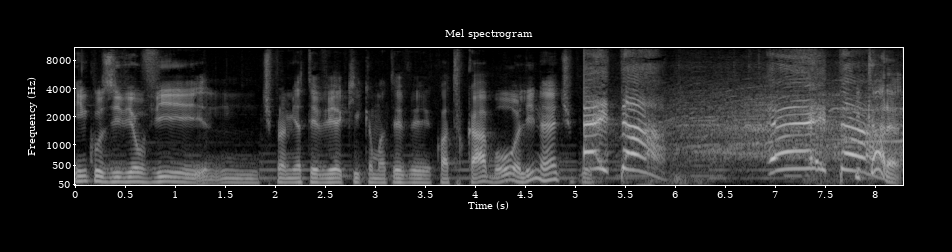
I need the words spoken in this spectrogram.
Inclusive, eu vi, hum, tipo, a minha TV aqui, que é uma TV 4K boa ali, né? Tipo. Eita! Eita! E, cara,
